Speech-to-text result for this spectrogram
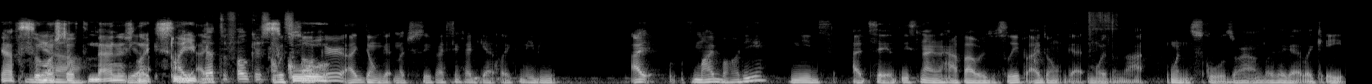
you have so much stuff to manage, Yeah. like sleep. You have to focus. With School. soccer, I don't get much sleep. I think I'd get like maybe, I my body needs I'd say at least nine and a half hours of sleep. I don't get more than that when school's around. Like I get like eight.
